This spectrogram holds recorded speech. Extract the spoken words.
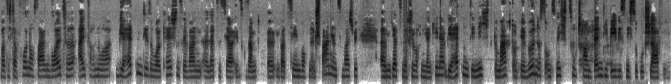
was ich davor noch sagen wollte, einfach nur, wir hätten diese Workations, wir waren äh, letztes Jahr insgesamt äh, über zehn Wochen in Spanien zum Beispiel, ähm, jetzt sind wir vier Wochen hier in Kenia, wir hätten die nicht gemacht und wir würden es uns nicht zutrauen, wenn die Babys nicht so gut schlafen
